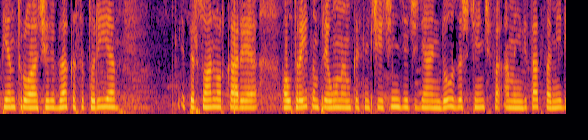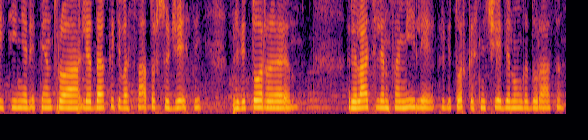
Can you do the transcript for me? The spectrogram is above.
pentru a celebra căsătoria persoanelor care au trăit împreună în căsnicie 50 de ani, 25, am invitat familii tinere pentru a le da câteva sfaturi, sugestii privitor relațiile în familie, privitor căsnicie de lungă durată.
